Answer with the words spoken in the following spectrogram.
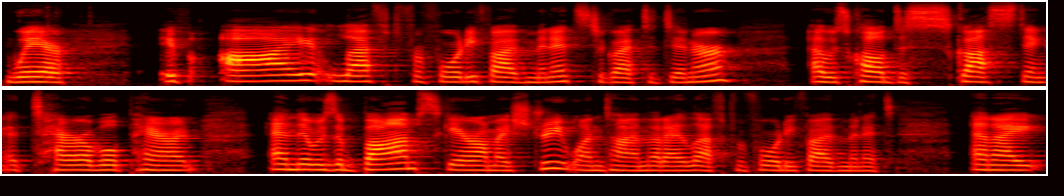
Where if I left for 45 minutes to go out to dinner, I was called disgusting, a terrible parent, and there was a bomb scare on my street one time that I left for 45 minutes, and I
